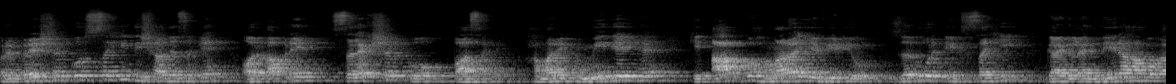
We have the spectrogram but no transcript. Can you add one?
प्रिपरेशन को सही दिशा दे सकें और अपने सिलेक्शन को पा सकें। हमारी उम्मीद यही है कि आपको हमारा ये वीडियो ज़रूर एक सही गाइडलाइन दे रहा होगा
